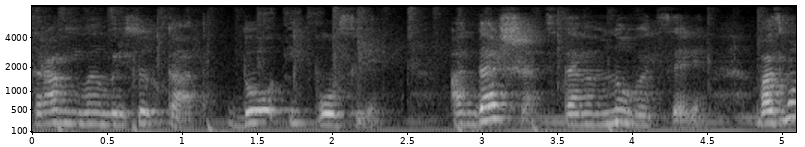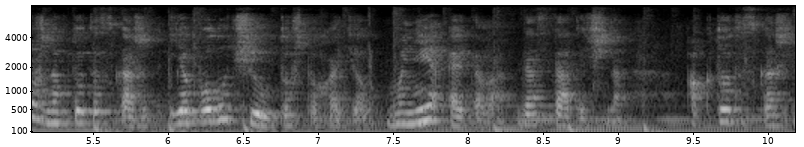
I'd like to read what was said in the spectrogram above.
сравниваем результат до и после. А дальше ставим новые цели. Возможно, кто-то скажет, я получил то, что хотел, мне этого достаточно. А кто-то скажет,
